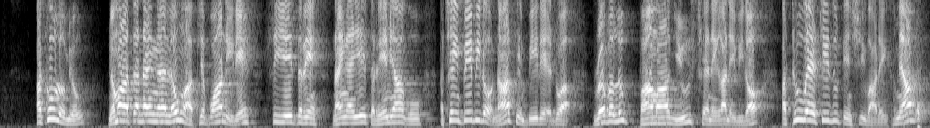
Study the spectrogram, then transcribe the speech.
။အခုလိုမျိုးမြန်မာတနိုင်ငံလုံးမှာဖြစ်ပွားနေတဲ့စီရေးသတင်းနိုင်ငံရေးသတင်းများကိုအချိန်ပေးပြီးတော့နားဆင်ပေးတဲ့အတွက် Revolut Burma News Channel ကနေပြီးတော့အထူးပဲကျေးဇူးတင်ရှိပါတယ်ခင်ဗျာ။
